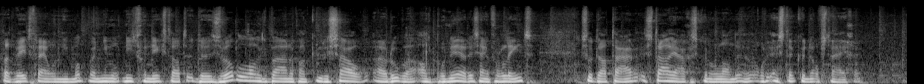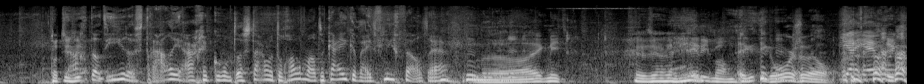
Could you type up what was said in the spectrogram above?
dat weet vrijwel niemand, maar niemand niet voor niks dat de, zowel de landingsbanen van Curaçao, Aruba als Bonaire zijn verlengd, zodat daar straaljagers kunnen landen en kunnen opstijgen. Dat is, dacht dat hier een straaljager komt, dan staan we toch allemaal te kijken bij het vliegveld, hè? Nou, ik niet. Dat is een herrie, man. Ik, ik hoor ze wel. Ja, jij ik,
